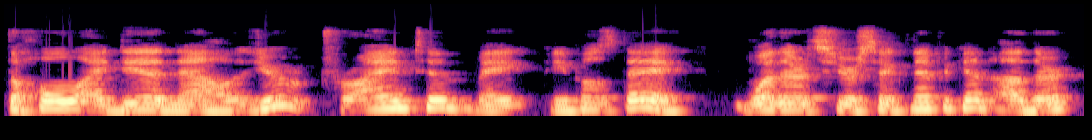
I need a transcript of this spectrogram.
the whole idea now. You're trying to make people's day. Whether it's your significant other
